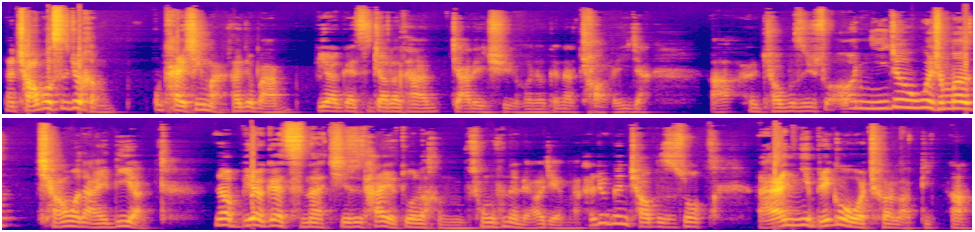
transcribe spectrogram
那乔布斯就很不开心嘛，他就把比尔盖茨叫到他家里去，或者跟他吵了一架啊。乔布斯就说：“哦，你这个为什么抢我的 ID 啊？”那比尔盖茨呢，其实他也做了很充分的了解嘛，他就跟乔布斯说：“哎，你也别跟我扯老弟啊。”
